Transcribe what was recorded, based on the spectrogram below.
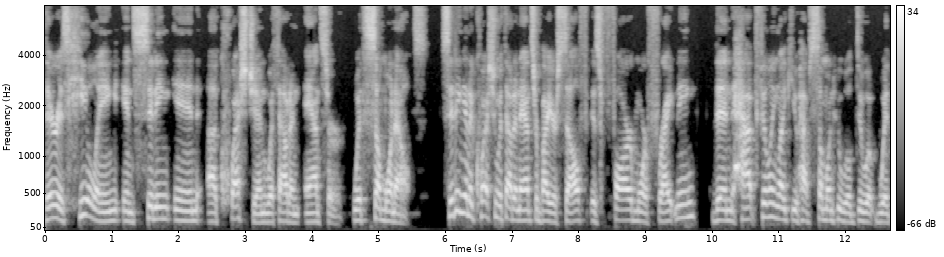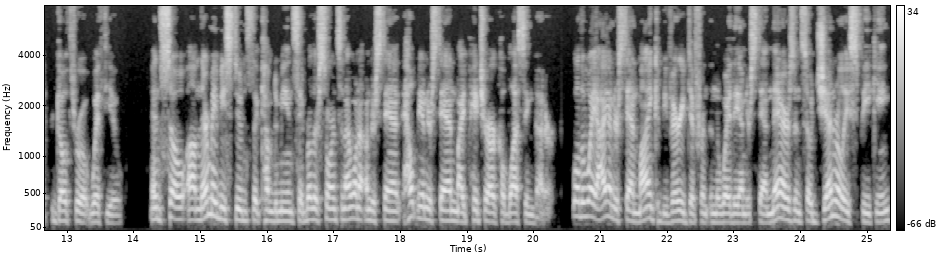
There is healing in sitting in a question without an answer with someone else sitting in a question without an answer by yourself is far more frightening than have, feeling like you have someone who will do it with, go through it with you. And so um, there may be students that come to me and say, Brother Sorensen, I want to understand, help me understand my patriarchal blessing better. Well, the way I understand mine could be very different than the way they understand theirs. And so generally speaking,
